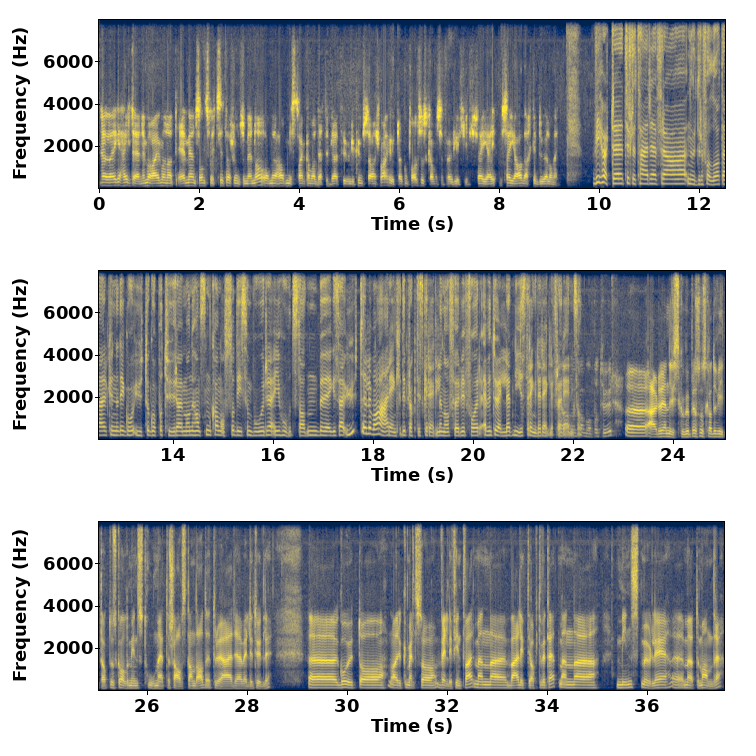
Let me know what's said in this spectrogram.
Jeg er helt enig med Raymond at er vi i en sånn smittesituasjon som er nå, og vi har mistanke om at dette blir et publikumsarrangement ute av kontroll, så skal vi selvfølgelig ikke si ja, si ja verken du eller meg. Vi hørte til slutt her fra Nordre Follo at der kunne de gå ut og gå på tur. Raymond Johansen. Kan også de som bor i hovedstaden bevege seg ut, eller hva er egentlig de praktiske reglene nå, før vi får eventuelle nye strengere regler fra ja, regjeringshold? Du kan gå på tur. Eh, er du i en risikogruppe, så skal du vite at du skal holde minst to meters avstand da. Det tror jeg er eh, veldig tydelig. Eh, gå ut og Nå er det ikke meldt så veldig fint vær, men vær litt i aktivitet. Men minst mulig møte med andre.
